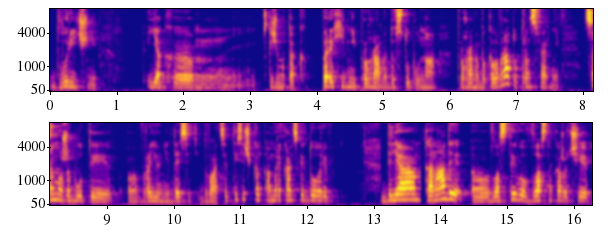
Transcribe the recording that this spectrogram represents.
дворічні, як, ем, скажімо так, перехідні програми до вступу на програми бакалаврату, трансферні, це може бути е, в районі 10-20 тисяч американських доларів. Для Канади е, властиво, власне кажучи,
